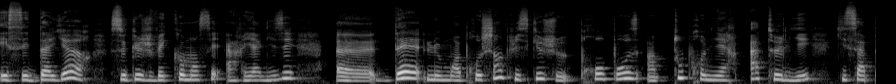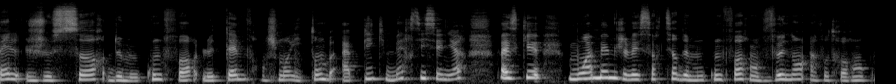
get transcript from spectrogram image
Et c'est d'ailleurs ce que je vais commencer à réaliser euh, dès le mois prochain puisque je propose un tout premier atelier qui s'appelle Je sors de mon confort. Le thème franchement il tombe à pic. Merci Seigneur parce que moi-même je vais sortir de mon confort en venant à votre rencontre.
